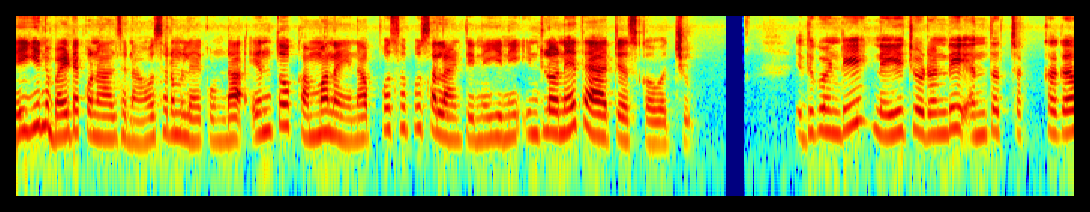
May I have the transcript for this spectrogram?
నెయ్యిని బయట కొనాల్సిన అవసరం లేకుండా ఎంతో కమ్మనైన పుసపుస లాంటి నెయ్యిని ఇంట్లోనే తయారు చేసుకోవచ్చు. ఇదిగోండి నెయ్యి చూడండి ఎంత చక్కగా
